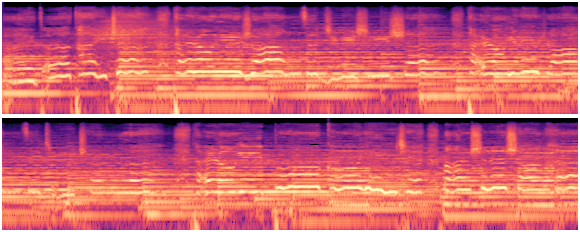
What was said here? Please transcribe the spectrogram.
爱得太真，太容易让自己牺牲，太容易让自己沉沦，太容易不顾一切，满是伤痕。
